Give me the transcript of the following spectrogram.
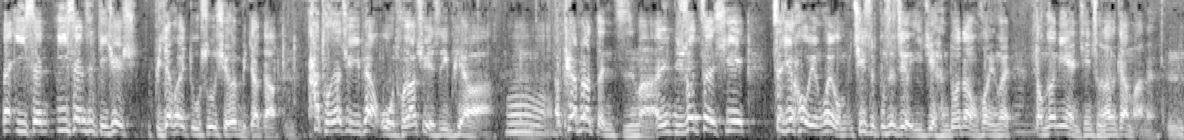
那医生医生是的确比较会读书，学问比较高，他投下去一票，我投下去也是一票啊，嗯，啊票票等值嘛，而你说这些这些后援会，我们其实不是只有一届，很多那种后援会，董哥你很清楚那是干嘛的，嗯。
